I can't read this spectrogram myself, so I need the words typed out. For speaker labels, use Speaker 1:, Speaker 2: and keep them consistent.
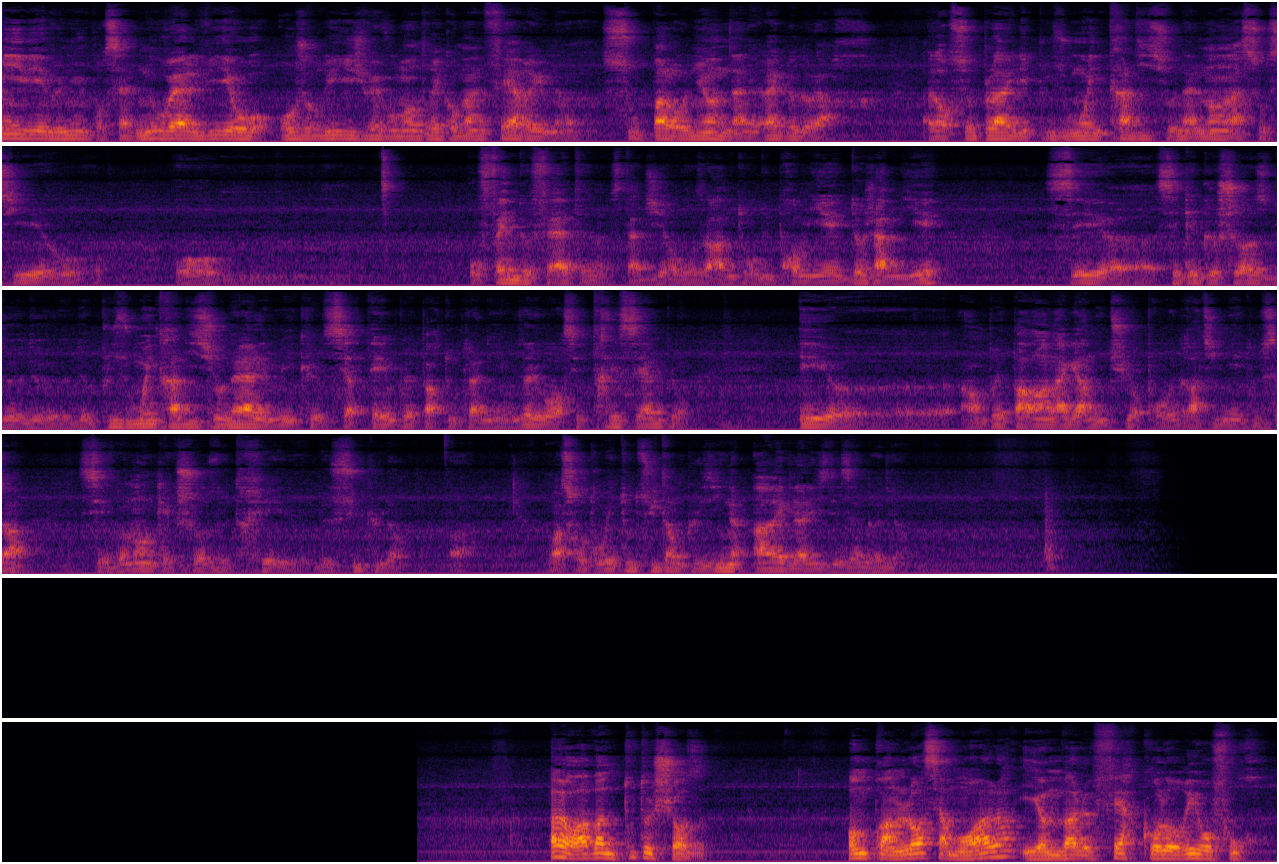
Speaker 1: Bienvenue pour cette nouvelle vidéo. Aujourd'hui, je vais vous montrer comment faire une soupe à l'oignon dans les règles de l'art. Alors ce plat, il est plus ou moins traditionnellement associé aux fins de fête, c'est-à-dire aux alentours du 1er, 2 janvier. Euh, c'est quelque chose de, plus ou moins traditionnel, mais que certains préparent toute l'année. Vous allez voir, c'est très simple. Et euh, en préparant la garniture pour le gratiner, tout ça, c'est vraiment quelque chose de très de succulent. On va se retrouver tout de suite en cuisine avec la liste des ingrédients. Alors, avant toute chose, on prend l'os à moelle et on va le faire colorer au four.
